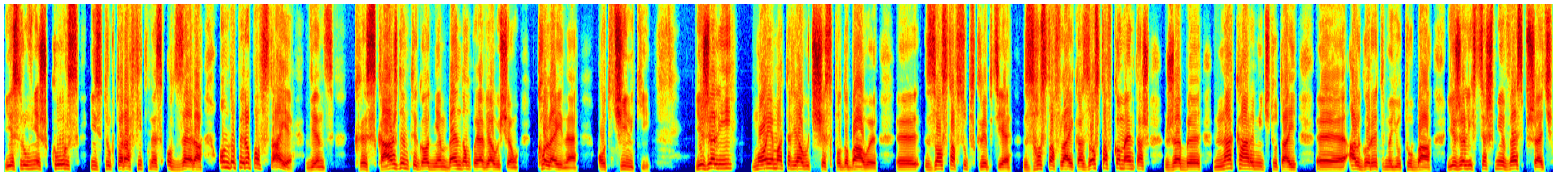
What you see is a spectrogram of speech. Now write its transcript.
Jest również kurs instruktora fitness od zera. On dopiero powstaje, więc z każdym tygodniem będą pojawiały się kolejne odcinki. Jeżeli moje materiały Ci się spodobały, y, zostaw subskrypcję, zostaw lajka, zostaw komentarz, żeby nakarmić tutaj e, algorytmy YouTube'a. Jeżeli chcesz mnie wesprzeć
